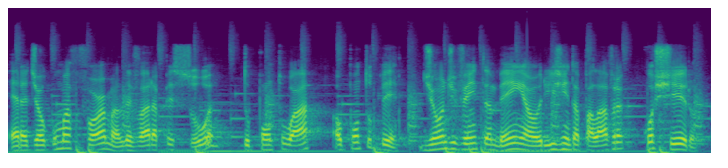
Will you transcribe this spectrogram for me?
era de alguma forma levar a pessoa do ponto A ao ponto B, de onde vem também a origem da palavra cocheiro,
